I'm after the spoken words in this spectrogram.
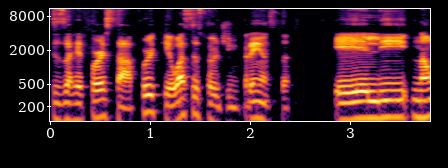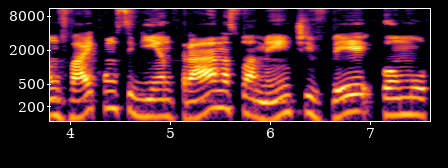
precisa reforçar. Porque o assessor de imprensa ele não vai conseguir entrar na sua mente e ver como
